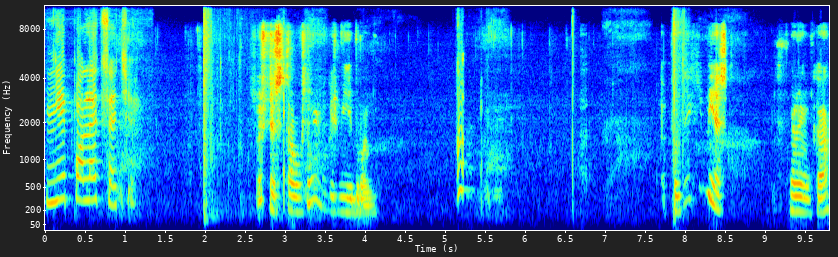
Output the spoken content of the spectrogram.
Nie polecę cię. Co się stało? Czemu mogłeś mi nie broni? A pod jakim jest ręka?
